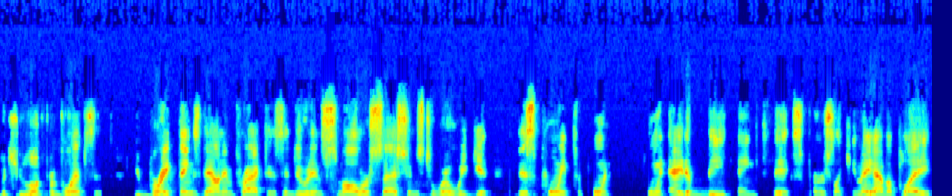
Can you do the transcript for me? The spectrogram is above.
But you look for glimpses you break things down in practice and do it in smaller sessions to where we get this point to point point A to B thing fixed first. Like you may have a play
